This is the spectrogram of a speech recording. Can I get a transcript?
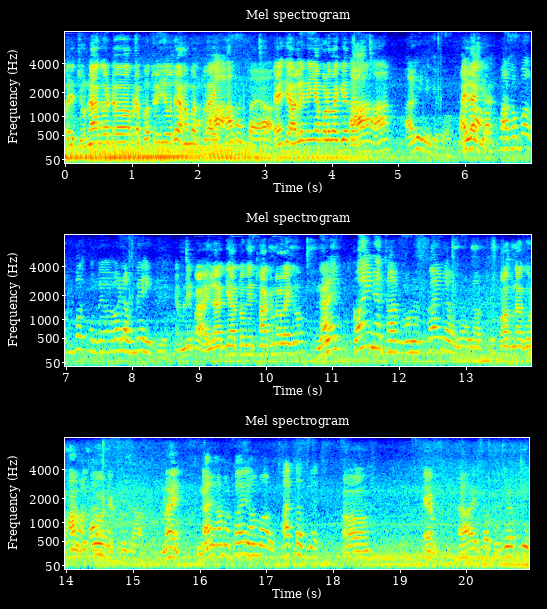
પછી જુનાગઢ આપણે ભત્રીજો છે હમદભાઈ હા ત્યાં હા. ત્યાંથી હાલીને અહીંયા મળવા ગયા હતા? હા હા હાલી નહીં એમની પાસે હાઈલા ગયા તો કઈ થાક ન લાગ્યો? નહીં કઈ ને થાક મને કઈ ન પગ ના થાક. નહીં? નહીં આમાં કઈ આમાં થાક જ નથી. એમ. હા એ તો ગુજરાતી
